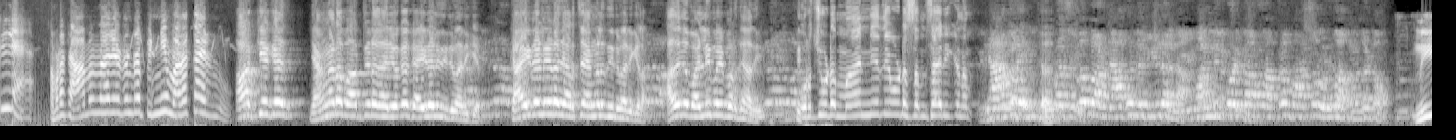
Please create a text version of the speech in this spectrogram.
ഇല്ല. നമ്മുടെ രാമനാരായണന്റെ പിന്നെയും വഴക്കായിരുന്നു. ബാക്കിയൊക്കെ ഞങ്ങളുടെ പാർട്ടിയുടെ കാര്യമൊക്കെ കൈരളി തീരുമാനിക്കും. കൈരളിയുടെ ചർച്ച ഞങ്ങൾ തീരുമാനിക്കണം. അതൊക്കെ വള്ളി പോയി പറഞ്ഞാൽ മതി. കുറച്ചുകൂടെ മാന്യതയോടെ സംസാരിക്കണം. നീ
